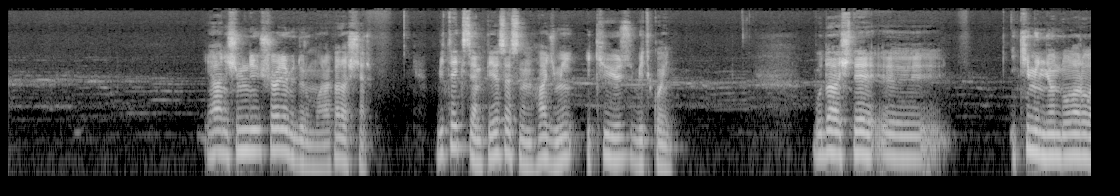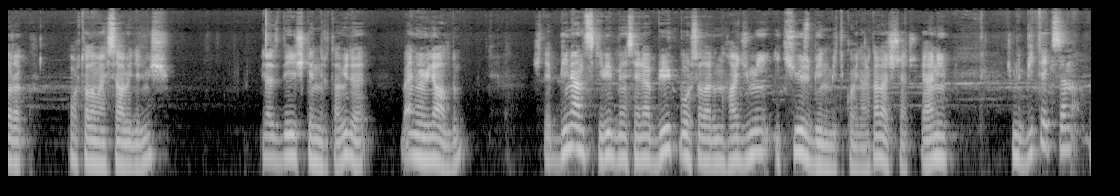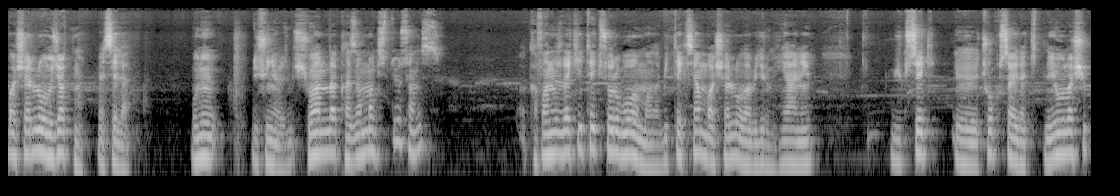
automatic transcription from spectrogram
Yani şimdi şöyle bir durum var arkadaşlar. Bitexen piyasasının hacmi 200 Bitcoin. Bu da işte e, 2 milyon dolar olarak ortalama hesap edilmiş. Biraz değişkendir tabi de ben öyle aldım. İşte Binance gibi mesela büyük borsaların hacmi 200 bin Bitcoin arkadaşlar. Yani şimdi Bitexen başarılı olacak mı mesela? Bunu düşünüyoruz. Şu anda kazanmak istiyorsanız kafanızdaki tek soru bu olmalı. Bitexen başarılı olabilir mi? Yani yüksek e, çok sayıda kitleye ulaşıp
